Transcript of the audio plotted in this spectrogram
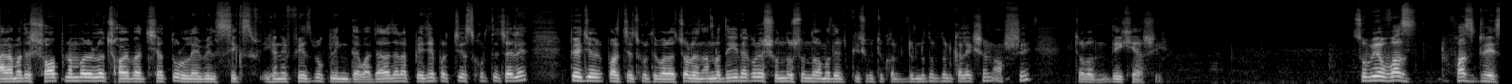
আর আমাদের শপ নাম্বার হলো ছয় বা ছিয়াত্তর লেভেল সিক্স এখানে ফেসবুক লিঙ্ক দেওয়া। যারা যারা পেজে পারচেস করতে চাইলে পেজে পারচেস করতে পারো। চলেন, আমরা দেরি না করে সুন্দর সুন্দর আমাদের কিছু কিছু নতুন নতুন কালেকশন আসছে। চলুন, দেখে আসি। ছবি ফার্স্ট ফার্স্ট ড্রেস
